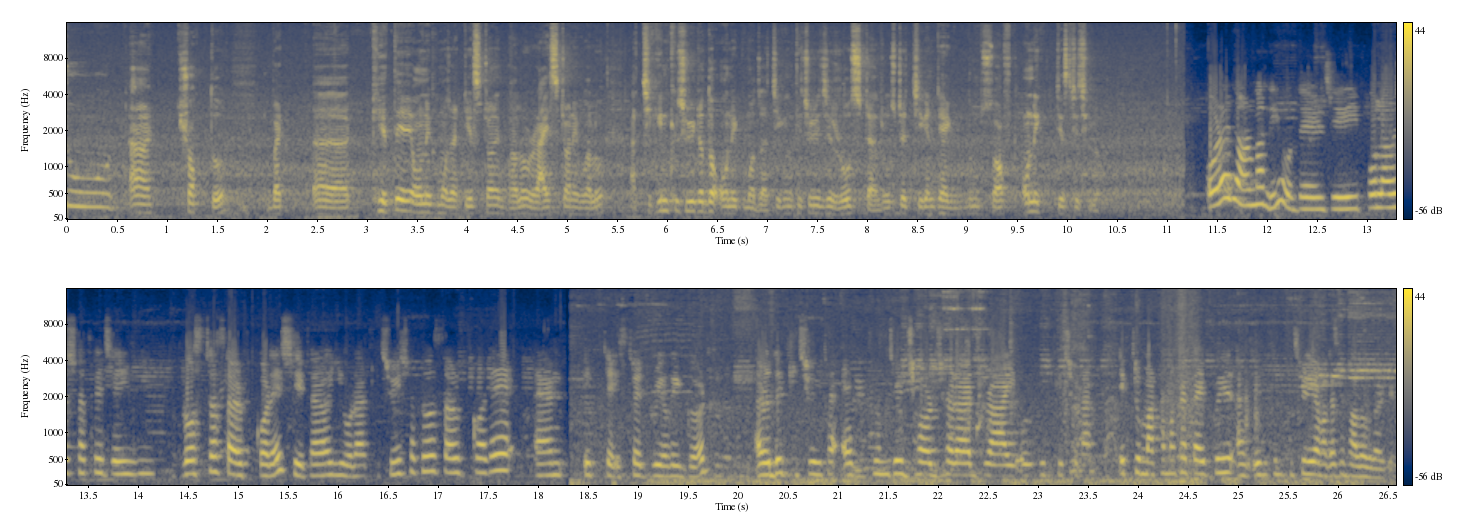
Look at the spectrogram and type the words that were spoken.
আহ, শক্ত বাট খেতে অনেক মজা টেস্ট অনেক ভালো রাইসটা অনেক ভালো আর চিকেন খিচুড়িটা তো অনেক মজা। চিকেন খিচুড়ির যে রোস্টটা রোস্টের চিকেনটা একদম সফট অনেক টেস্টি ছিল। ওরা নর্মালি ওদের যে পোলাওর সাথে যেই রোস্টটা সার্ভ করে সেটাই ওরা খিচুড়ির সাথেও সার্ভ করে and it tasted really good আর ওদের খিচুড়িটা একদম যে ঝরঝরা ড্রাই ওরকম কিছু না। একটু মাখা মাখা টাইপের আর এরকম খিচুড়ি আমার কাছে ভালো লাগে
